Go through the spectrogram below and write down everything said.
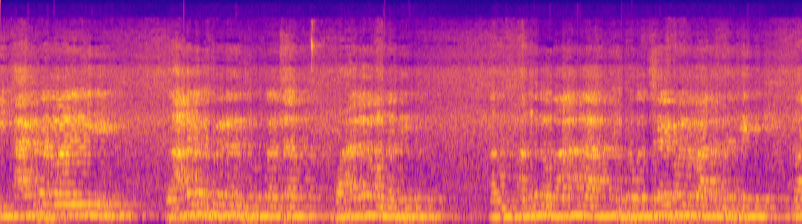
ఈ కార్యక్రమానికి రాకపోయినందుకు కొంచెం బాగా ఉన్నది. అందులో భాగంగా ఇప్పుడు వచ్చినటువంటి వాళ్ళందరికీ మా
